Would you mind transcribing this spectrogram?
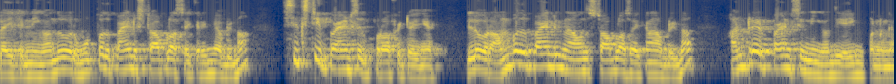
லைக் நீங்கள் வந்து ஒரு முப்பது பாயிண்ட் ஸ்டாப் லாஸ் வைக்கிறீங்க அப்படின்னா சிக்ஸ்டி பாயிண்ட்ஸுக்கு ப்ராஃபிட் வைங்க. இல்லை ஒரு ஐம்பது பாயிண்ட்டுக்கு நான் வந்து ஸ்டாப் லாஸ் வைக்கணும் அப்படின்னா ஹண்ட்ரட் பாயிண்ட்ஸ் நீங்கள் வந்து எய்ம் பண்ணுங்க.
